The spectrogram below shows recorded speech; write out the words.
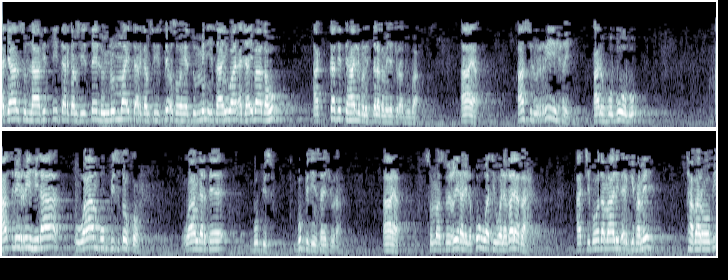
ajaan sun laafitti itti argamsiiste luynummaa itti argamsiiste osoo heddummin isaanii waan ajaa'ibaa gahu akkasitti haalli kun itti dalagame jechuudha duuba aaya aslu riixi alhubuubu asli riihidhaa waan bubbisu tokko waan gartee bubbisu bubbisiinsa jechuudha aya summa suciira lilquwwati walgalaba achi booda maaliif ergifame tabaroofi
